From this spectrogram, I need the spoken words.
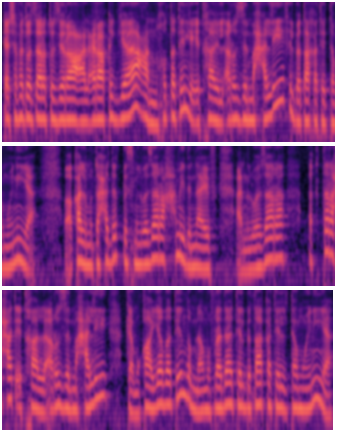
كشفت وزارة الزراعة العراقية عن خطة لإدخال الأرز المحلي في البطاقة التموينية. وقال المتحدث باسم الوزارة حميد النايف أن الوزارة اقترحت إدخال الأرز المحلي كمقايضة ضمن مفردات البطاقة التموينية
